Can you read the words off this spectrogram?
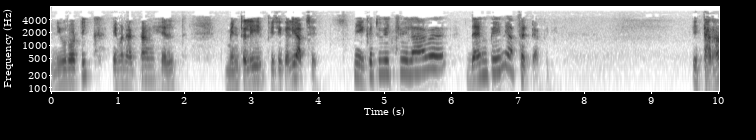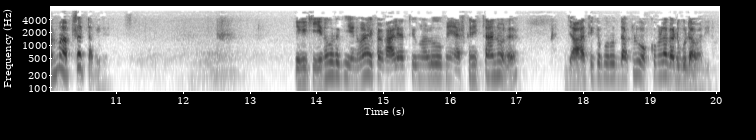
නියුරොටික් එහෙම නැත්නම් හෙල්ත් mentally physically upset. මේ එකතු වෙච්ච වෙලාව දැන් පේන්නේ අප්සෙට් එකක් විදියට. ඒ තරම්ම අප්සෙට් අපිට. ඒක කියනකොට කියනවා එක කාලයක් තිබුණලු මේ ඇෆ්ගනිස්තාන වල ජාතික පුරුද්දක්ලු ඔක්කොමලා gadu ගුඩා වදිනවා.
